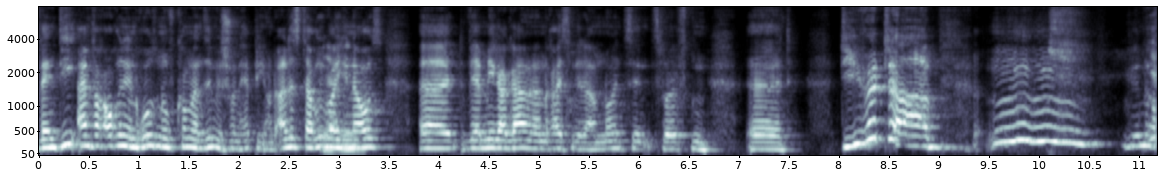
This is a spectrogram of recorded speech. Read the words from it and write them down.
wenn die einfach auch in den Rosenhof kommen, dann sind wir schon happy. Und alles darüber Ja, hinaus äh, wäre mega geil. Und dann reißen wir da am 19.12. Äh, die Hütte ab. Mm, genau.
